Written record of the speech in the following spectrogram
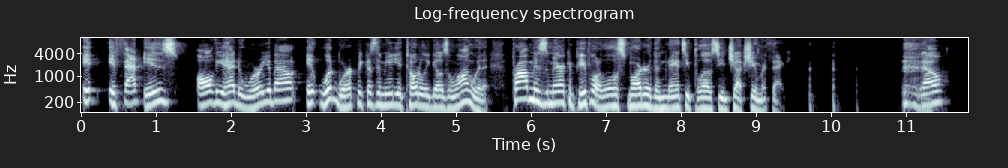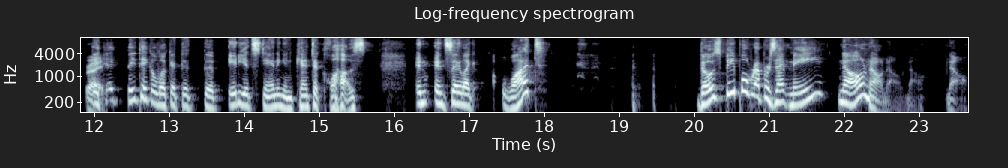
it if that is all that you had to worry about, it would work because the media totally goes along with it. Problem is, American people are a little smarter than Nancy Pelosi and Chuck Schumer think. You know, right? They take, they take a look at the the idiot standing in kente cloths and and say like, what? Those people represent me? No, no, no, no, no.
